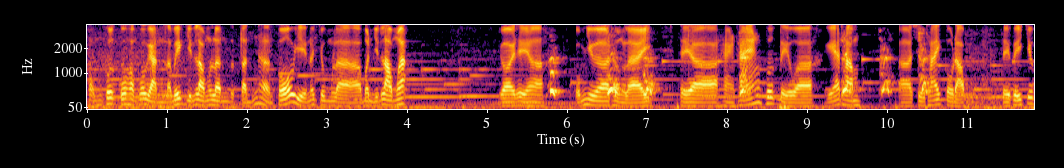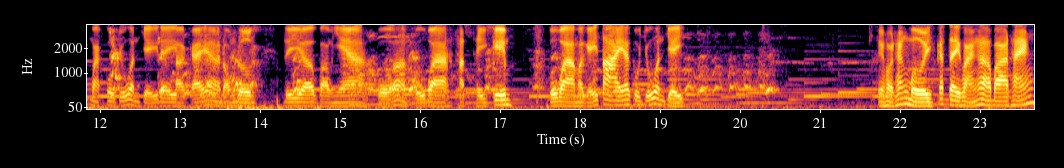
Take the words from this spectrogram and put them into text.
Không Phước cũng không có gành là biết Vĩnh Long lên tỉnh hay thành phố gì, nói chung là bên Vĩnh Long á. Rồi thì cũng như thường lệ thì hàng tháng Phước đều ghé thăm ờ, thái cô độc. Thì phía trước mặt cô chú anh chị đây là cái đoạn đường đi ờ, vào nhà của cụ bà Thạch Thị Kim. Cụ bà mà gãy tay á, cô chú anh chị. Thì hồi tháng 10 cách đây khoảng ờ, 3 tháng,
